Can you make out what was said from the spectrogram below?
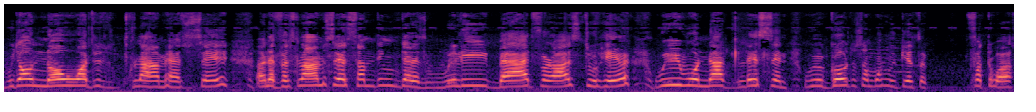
We don't know what Islam has to say. And if Islam says something that is really bad for us to hear, we will not listen. We will go to someone who gives a fatwa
